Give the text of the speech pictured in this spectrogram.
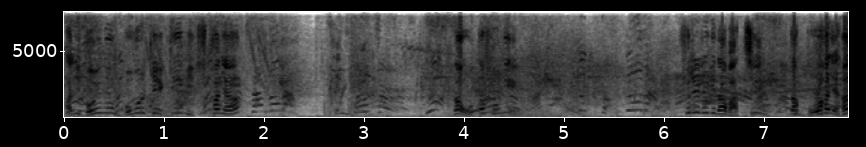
아니 너희는 뭐 그렇게 게임 익숙하냐? 나 어디다 쏘니? 크리링이 나 맞지? 나 뭐하냐?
